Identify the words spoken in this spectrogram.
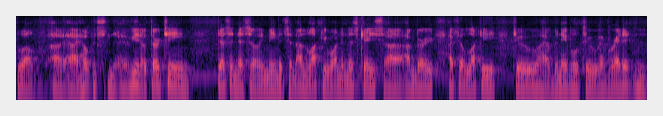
Well, I, I hope it's you know 13 doesn't necessarily mean it's an unlucky one. In this case, uh, I'm very, I feel lucky to have been able to have read it and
